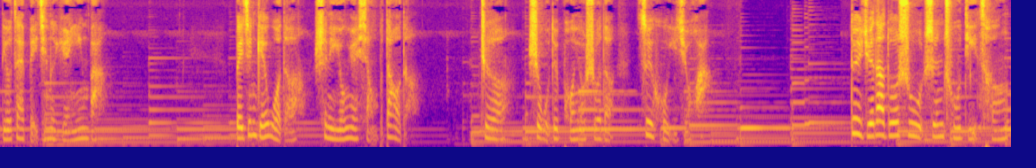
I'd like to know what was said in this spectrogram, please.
留在北京的原因吧。北京给我的是你永远想不到的，这是我对朋友说的最后一句话。对绝大多数身处底层、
